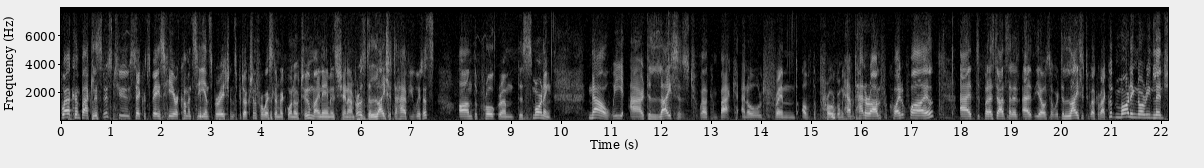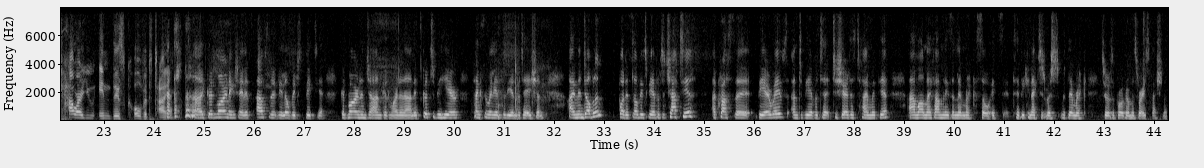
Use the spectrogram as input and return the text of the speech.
Welcome back, listeners, to Sacred Space here Come and See Inspirations production for West Limerick 102. My name is Shane Ambrose. Delighted to have you with us on the programme this morning. Now, we are delighted to welcome back an old friend of the programme. We haven't had her on for quite a while. Uh, but as John said, uh, you know, so we're delighted to welcome back. Good morning, Noreen Lynch. How are you in this COVID time? good morning, Shane. It's absolutely lovely to speak to you. Good morning, John. Good morning, Anne. It's good to be here. Thanks a million for the invitation. I'm in Dublin, but it's lovely to be able to chat to you across the, the airwaves and to be able to, to share this time with you. Um, all my family's in Limerick, so it's to be connected with, with Limerick through the programme is very special.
